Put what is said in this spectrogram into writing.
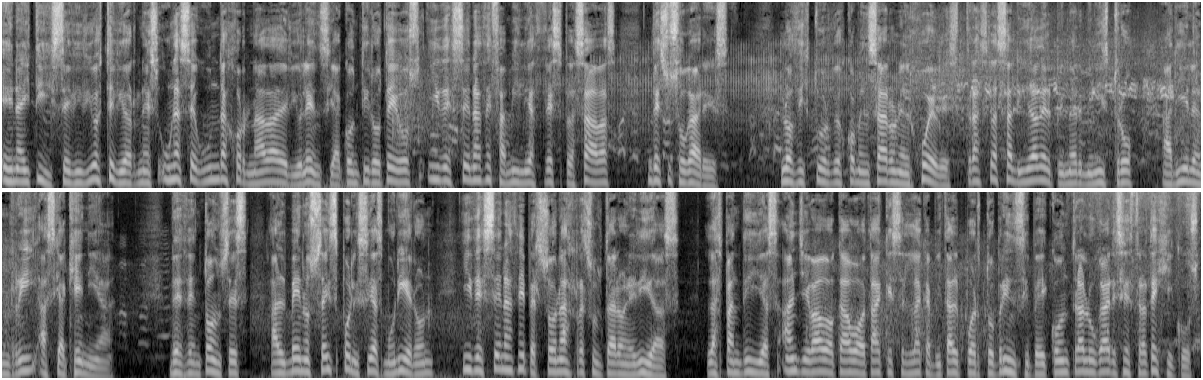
En Haití se vivió este viernes una segunda jornada de violencia con tiroteos y decenas de familias desplazadas de sus hogares. Los disturbios comenzaron el jueves tras la salida del primer ministro Ariel Henry hacia Kenia. Desde entonces, al menos seis policías murieron y decenas de personas resultaron heridas. Las pandillas han llevado a cabo ataques en la capital Puerto Príncipe contra lugares estratégicos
